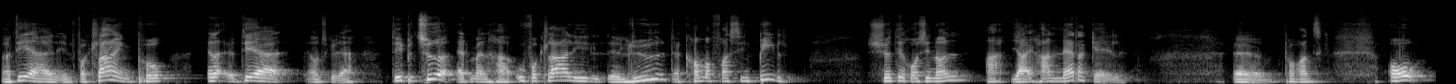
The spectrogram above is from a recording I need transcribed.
Og det er en, en forklaring på, eller øh, det er, undskyld, ja, det betyder, at man har uforklarlige øh, lyde, der kommer fra sin bil. Je de Rosinol, ah, jeg har nattergale, øh, på fransk. Og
